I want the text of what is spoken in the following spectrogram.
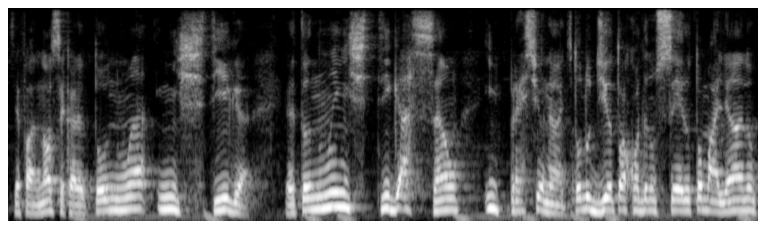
Você fala, nossa, cara, eu tô numa instiga, eu tô numa instigação impressionante. Todo dia eu tô acordando cedo, tô malhando,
